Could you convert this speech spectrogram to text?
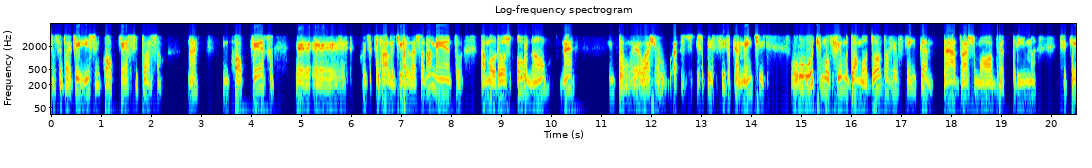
você vai ver isso em qualquer situação né? em qualquer é, é, coisa que fala de relacionamento, amoroso ou não, né? Então, eu acho especificamente o último filme do Almodóvar, eu fiquei encantado, acho uma obra-prima, Fiquei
